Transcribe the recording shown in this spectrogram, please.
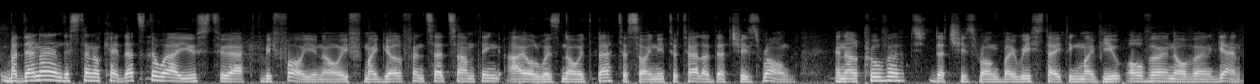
but then I understand, okay, that's the way I used to act before, you know, if my girlfriend said something, I always know it better, so I need to tell her that she's wrong and I'll prove that she's wrong by restating my view over and over again,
